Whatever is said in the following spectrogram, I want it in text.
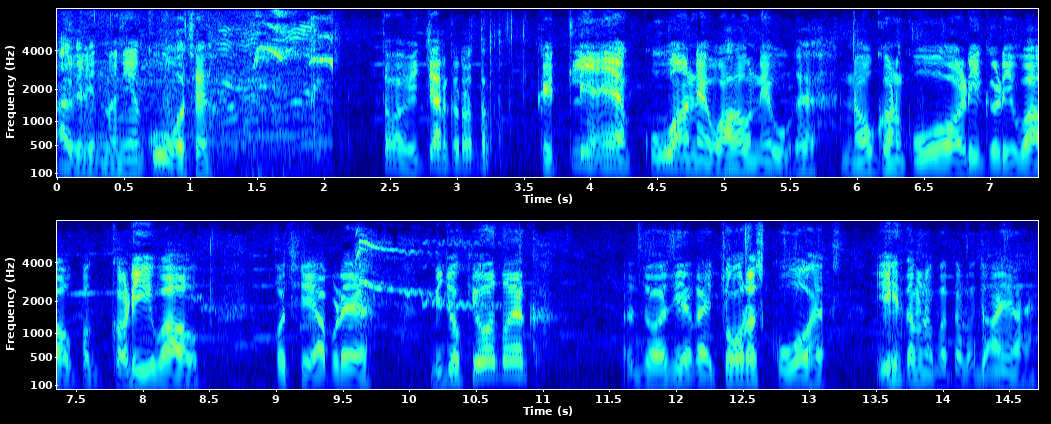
આવી રીતના અહીંયા કૂવો છે. તમે વિચાર કરો તો કેટલી અહીંયા કૂવા ને વાવ ને એવું છે. નવઘણ કૂવો અડી કડી વાવ કડી વાવ. પછી આપણે બીજો કયો હતો એક? જો હજી કાંઈ ચોરસ કૂવો છે. એ તમને બતાડું જો અહીંયા છે.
